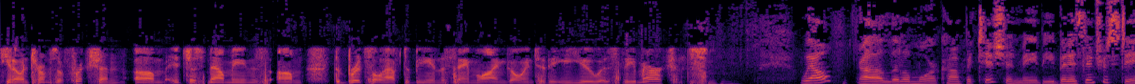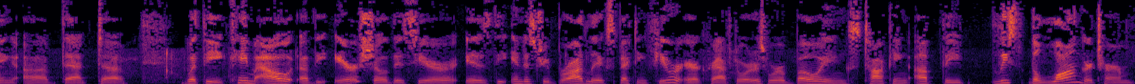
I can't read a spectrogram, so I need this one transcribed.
you know, in terms of friction, um, it just now means um, the Brits will have to be in the same line going to the EU as the Americans. Well, a little more competition maybe, but it's interesting uh, that uh, what the came out of the air show this year is the industry broadly expecting fewer aircraft orders, where Boeing's talking up the at least the longer term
